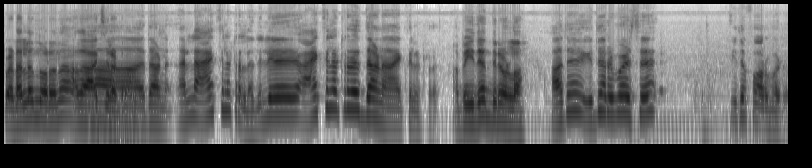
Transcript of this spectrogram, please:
പെഡൽ എന്ന് പറയുന്നത് അത് ആക്സിലേറ്റർ ആ, ഇതാണ്. അല്ല ആക്സിലേറ്റർ അല്ല. ഇതിൽ ആക്സിലേറ്റർ ഇതാണ് ആക്സിലേറ്റർ അപ്പോൾ ഇതെന്തിനുള്ള? അത് ഇത് റിവേഴ്സ് ഇത് ഫോർവേഡ്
